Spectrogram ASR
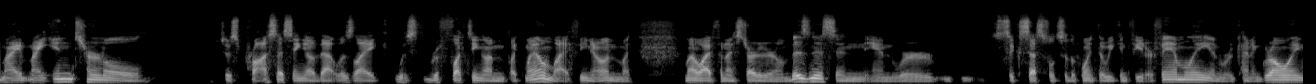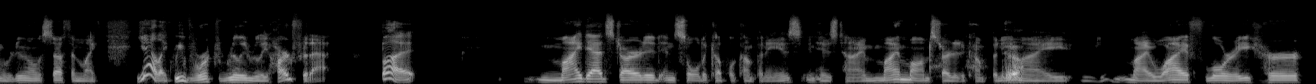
my my internal just processing of that was like was reflecting on like my own life you know and like my wife and i started our own business and and we're successful to the point that we can feed our family and we're kind of growing we're doing all this stuff and like yeah like we've worked really really hard for that but my dad started and sold a couple companies in his time. My mom started a company. Yeah. My my wife, Lori, her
